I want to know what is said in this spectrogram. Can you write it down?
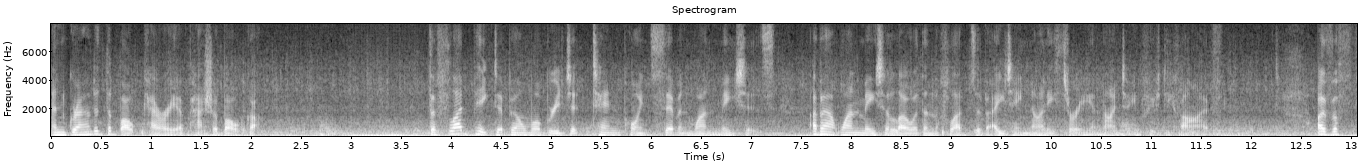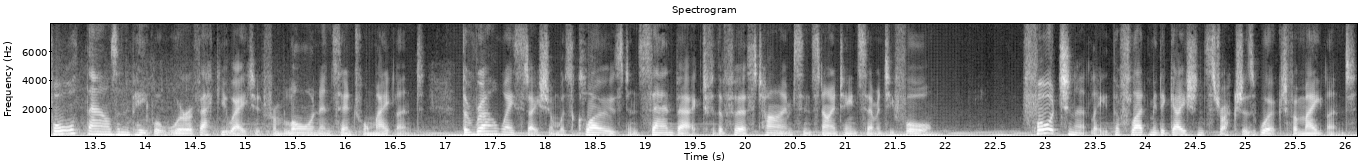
and grounded the bulk carrier Pasha Bulker. The flood peaked at Belmore Bridge at 10.71 metres, about one metre lower than the floods of 1893 and 1955. Over 4,000 people were evacuated from Lorne and central Maitland. The railway station was closed and sandbagged for the first time since 1974. Fortunately, the flood mitigation structures worked for Maitland.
